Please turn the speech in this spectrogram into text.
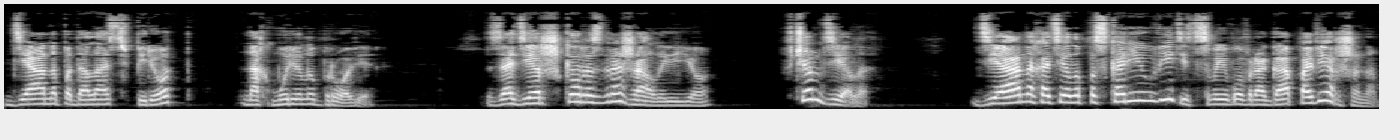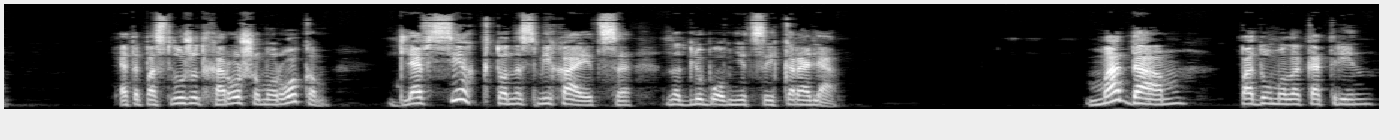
Диана подалась вперед, нахмурила брови. Задержка раздражала ее. В чем дело? Диана хотела поскорее увидеть своего врага поверженным. Это послужит хорошим уроком для всех, кто насмехается над любовницей короля. «Мадам», — подумала Катрин,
